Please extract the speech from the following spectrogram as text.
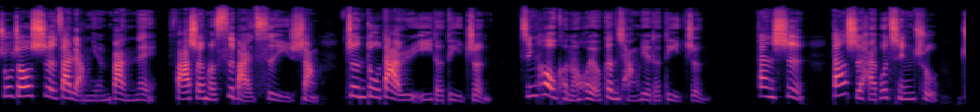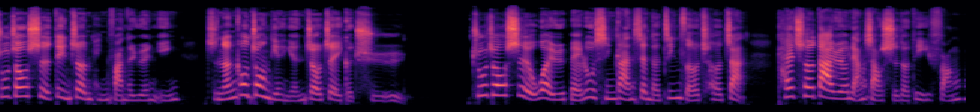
株洲市在两年半内发生了四百次以上震度大于一的地震，今后可能会有更强烈的地震，但是。当时还不清楚株洲市地震频繁的原因，只能够重点研究这个区域。株洲市位于北陆新干线的金泽车站，开车大约两小时的地方，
